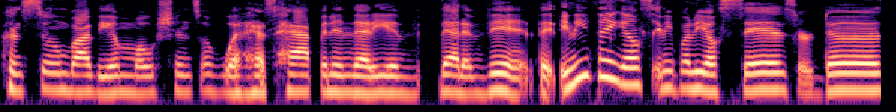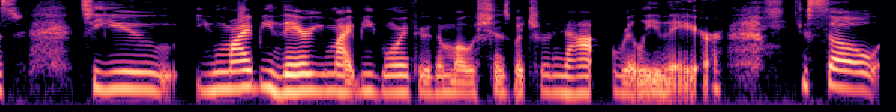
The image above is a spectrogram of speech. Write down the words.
consumed by the emotions of what has happened in that ev- that event that anything else anybody else says or does to you, you might be there, you might be going through the motions, but you're not really there. So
